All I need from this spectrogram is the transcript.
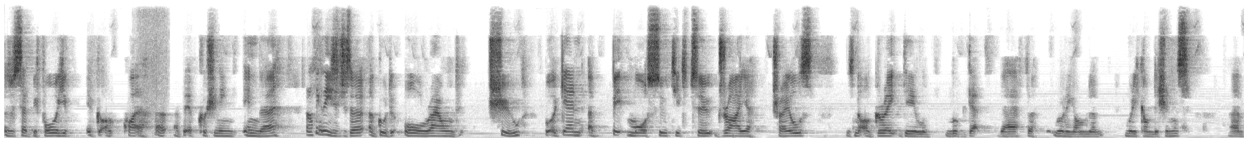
as I said before, you've, you've got a, quite a, a, bit of cushioning in there. And I think these are just a, a good all-round shoe, but again, a bit more suited to drier trails. There's not a great deal of lug depth there for running on um, muddy conditions. Um,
